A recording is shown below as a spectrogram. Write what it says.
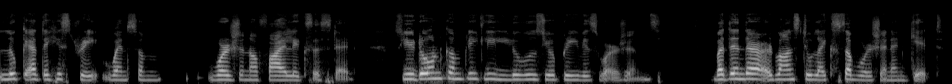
look at the history when some version of file existed. So you don't completely lose your previous versions. But then there are advanced tools like Subversion and Git.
